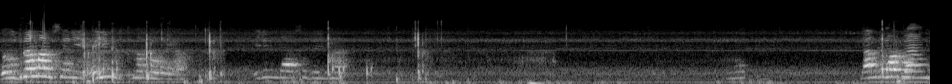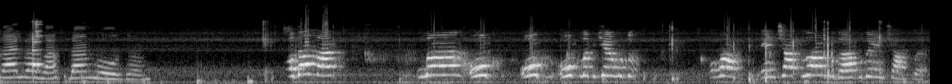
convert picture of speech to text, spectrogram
Öldüremem seni. Elim gitmez oraya. Elim mouse'a değmez. Ben de var. Ben galiba laftan doğdum. Adam var. Ulan ok. Ok. Okla bir kere vurdum. Oha. Enchantlı lan bu da. Bu da enchantlı.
